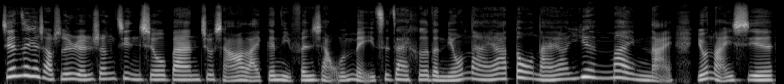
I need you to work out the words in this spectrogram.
今天这个小时人生进修班就想要来跟你分享，我们每一次在喝的牛奶啊、豆奶啊、燕麦奶有哪一些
